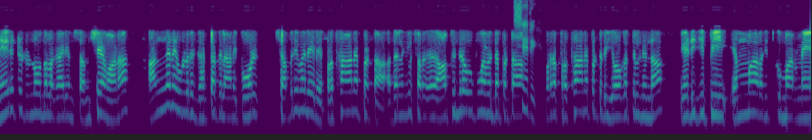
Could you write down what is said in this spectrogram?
നേരിട്ടിട്ടുണ്ടോ എന്നുള്ള കാര്യം സംശയമാണ്. അങ്ങനെയുള്ളൊരു ഘട്ടത്തിലാണ് ഇപ്പോൾ ശബരിമലയിലെ പ്രധാനപ്പെട്ട അതല്ലെങ്കിൽ ആഭ്യന്തര വകുപ്പുമായി ബന്ധപ്പെട്ട വളരെ പ്രധാനപ്പെട്ട ഒരു യോഗത്തിൽ നിന്ന് A D G P M R Ajith കുമാറിനെ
